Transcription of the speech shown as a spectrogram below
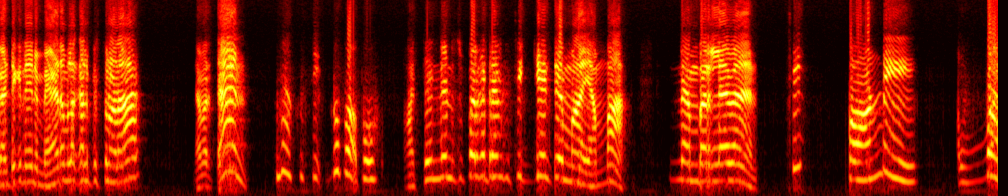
కంటికి నేను మేడంలా కనిపిస్తున్నానా? నెంబర్ టెన్ నాకు సిగ్గు బాబు. అటెండెన్స్ పెరగడానికి సిగ్గేంటే మా అమ్మ. నెంబర్ లెవెన్ పోండి. అవ్వా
